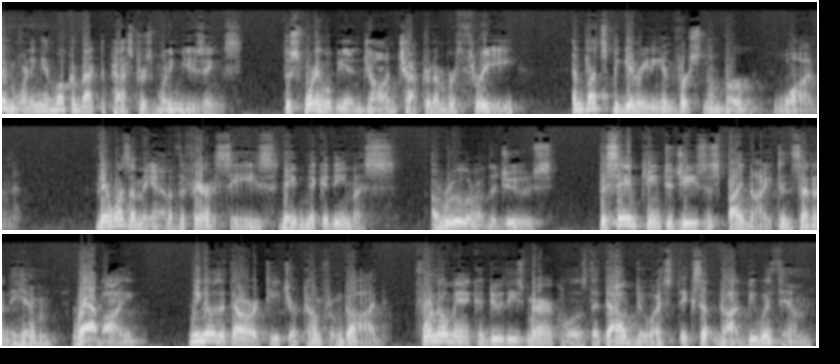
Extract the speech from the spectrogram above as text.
Good morning and welcome back to Pastor's Morning Musings. This morning we'll be in John chapter number 3, and let's begin reading in verse number 1. There was a man of the Pharisees named Nicodemus, a ruler of the Jews. The same came to Jesus by night and said unto him, Rabbi, we know that thou art a teacher come from God, for no man can do these miracles that thou doest except God be with him.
